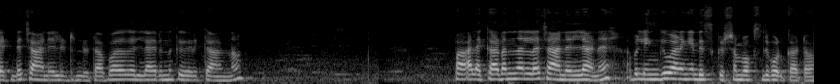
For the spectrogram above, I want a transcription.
ഏട്ടന്റെ ചാനലിൽ ഇട്ടിട്ടുണ്ട് കേട്ടോ അപ്പോൾ എല്ലാവരും ഒന്ന് കയറി കാണണം. പാലക്കാട് എന്നുള്ള ചാനലിലാണ് അപ്പോൾ ലിങ്ക് വേണമെങ്കിൽ ഡിസ്ക്രിപ്ഷൻ ബോക്സിൽ കൊടുക്കാം കേട്ടോ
